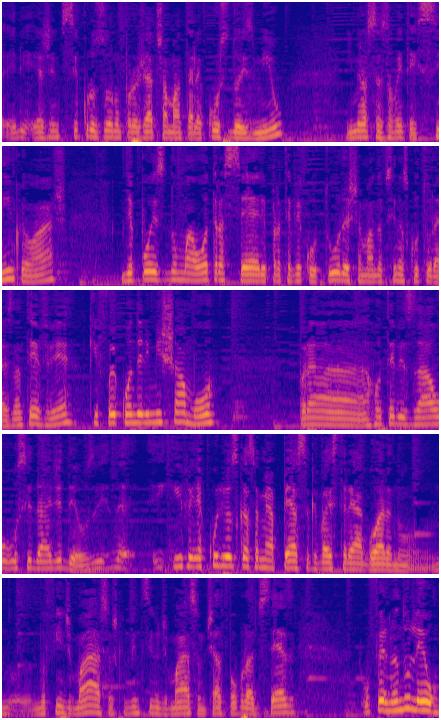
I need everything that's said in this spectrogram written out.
Ele, a gente se cruzou num projeto chamado Telecurso 2000, em 1995, eu acho depois de uma outra série para TV Cultura chamada Oficinas Culturais na TV, que foi quando ele me chamou para roteirizar o Cidade de Deus. E, e, é curioso que essa minha peça que vai estrear agora no, no, no, fim de março, acho que 25 de março, no Teatro Popular do César, o Fernando leu.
